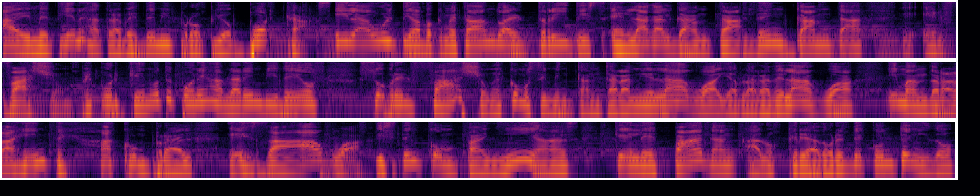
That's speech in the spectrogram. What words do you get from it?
ahí me tienes a través de mi propio podcast. Y la última, porque me está dando artritis en la garganta, me encanta eh, el fashion. Pues, ¿Por qué no te pones a hablar en videos sobre el fashion? Es como si me encantara a mí el agua y hablara del agua y mandara a la gente a comprar esa agua. Existen compañías que les pagan a los creadores de contenido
